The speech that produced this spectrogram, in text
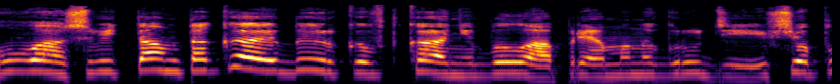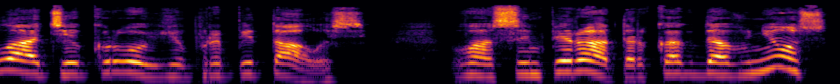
У вас ведь там такая дырка в ткани была прямо на груди, и все платье кровью пропиталось. Вас император когда внес,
